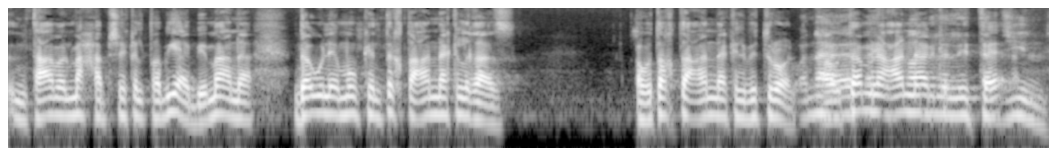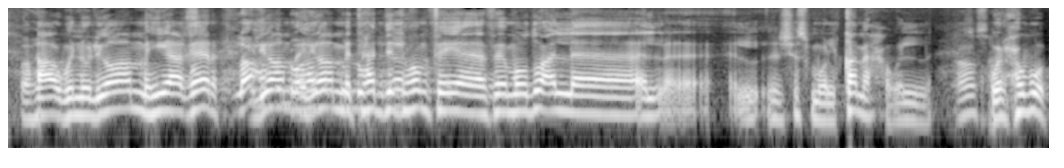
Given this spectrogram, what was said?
نتعامل معها بشكل طبيعي. بمعنى دولة ممكن تقطع عنك الغاز. أو تقطع عنك البترول أو تمنع عنك للتدجين آه وإنه اليوم هي غير اليوم اليوم متهددهم في في موضوع شو اسمه القمح وال آه، والحبوب.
